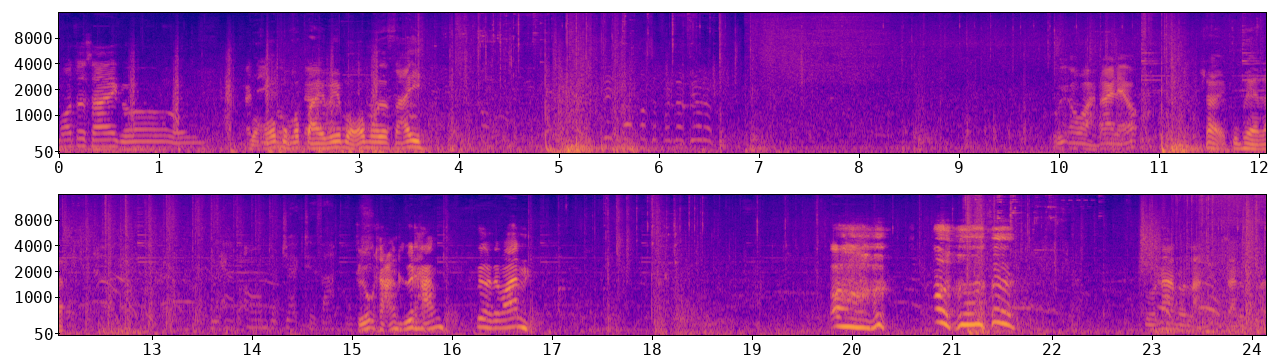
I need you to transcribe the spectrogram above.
มอเตอร์ไซค์ก็บอกว่าบุกเข้าไปไม่ได้บอกว่ามอเตอร์ไซค์ Sis bombası fırlatıyorum. อุ้ยเอาอะได้แล้ว ใช่กูแพนแล้ว We have armed objective apples. ถือถังถือถังเครื่องตะวันอ้าวอ้าว ตัวหน้าตัวหลังดันออกมา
